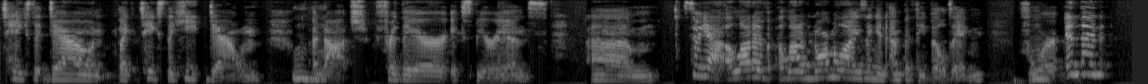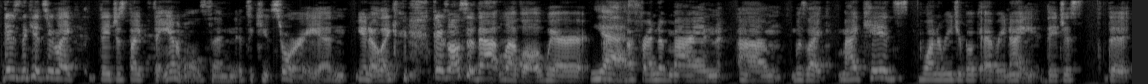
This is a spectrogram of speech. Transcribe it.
takes it down like takes the heat down a notch for their experience. Um, so yeah a lot of a lot of normalizing and empathy building for and then there's the kids who are like they just like the animals and it's a cute story and you know like there's also that level where a- Yes. a, friend of mine um, was like my kids want to read your book every night. They just the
